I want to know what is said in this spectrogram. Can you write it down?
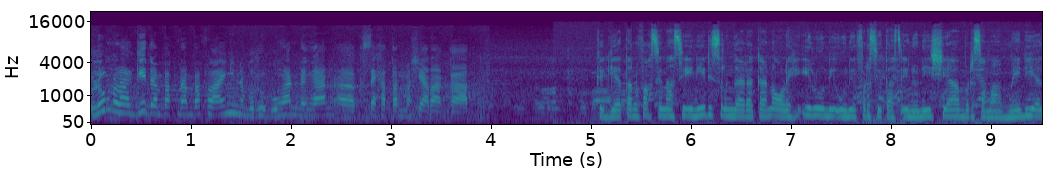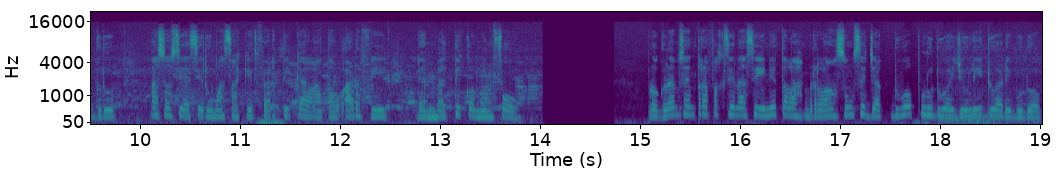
belum lagi dampak-dampak lain yang berhubungan dengan uh, kesehatan masyarakat. Kegiatan vaksinasi ini diselenggarakan oleh Iluni Universitas Indonesia bersama Media Group, Asosiasi Rumah Sakit Vertikal atau ARVI, dan Bakti Kominfo. Program sentra vaksinasi ini telah berlangsung sejak 22 Juli 2021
